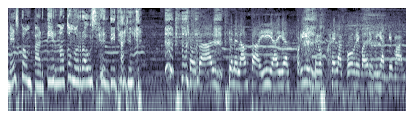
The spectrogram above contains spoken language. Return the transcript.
ves compartir, no como Rose en Titanic. Total, que le lanza ahí, ahí al frío y se congela al pobre, madre mía, qué mal.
